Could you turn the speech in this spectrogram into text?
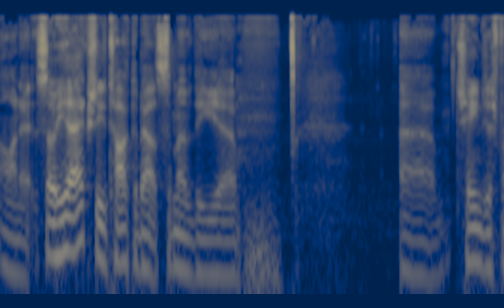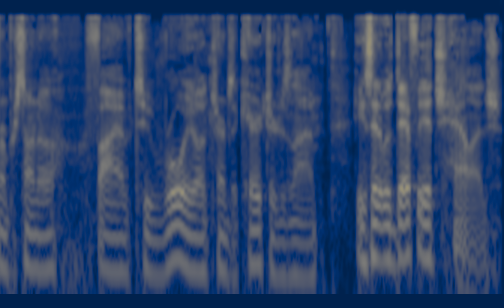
on it. So he actually talked about some of the uh, uh, changes from Persona 5 to Royal in terms of character design. He said it was definitely a challenge.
